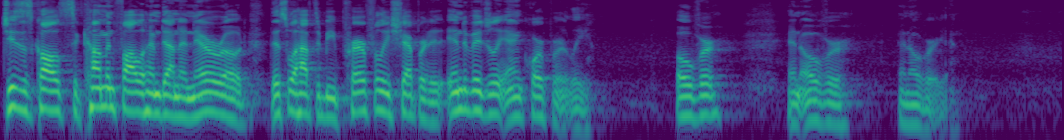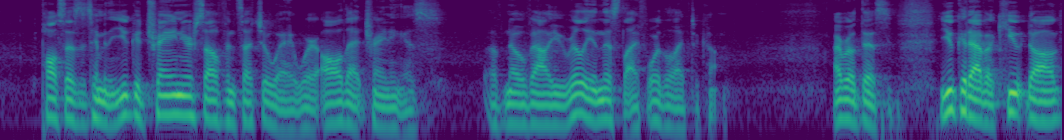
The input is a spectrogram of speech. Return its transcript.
Jesus calls to come and follow him down a narrow road. This will have to be prayerfully shepherded individually and corporately over and over and over again. Paul says to Timothy, You could train yourself in such a way where all that training is of no value, really, in this life or the life to come. I wrote this You could have a cute dog,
